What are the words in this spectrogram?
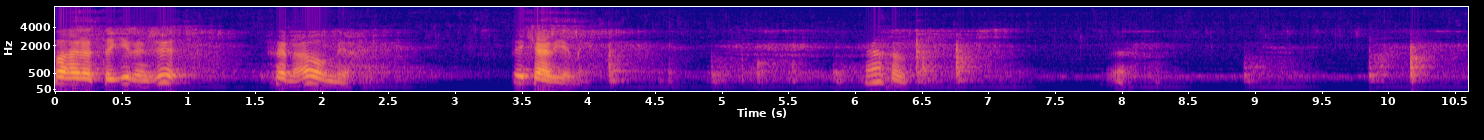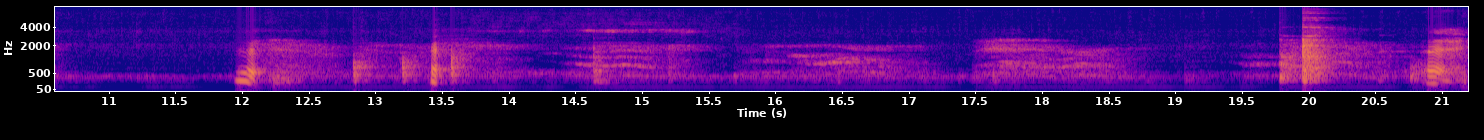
baharatta girince fena olmuyor. Bekar yemeği. Ne yapalım? Evet. Evet. Evet.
